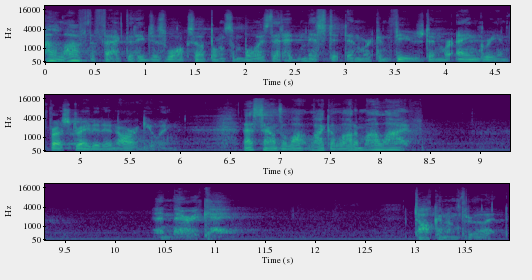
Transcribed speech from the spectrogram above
I love the fact that he just walks up on some boys that had missed it and were confused and were angry and frustrated and arguing. That sounds a lot like a lot of my life. And there he came, talking them through it.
